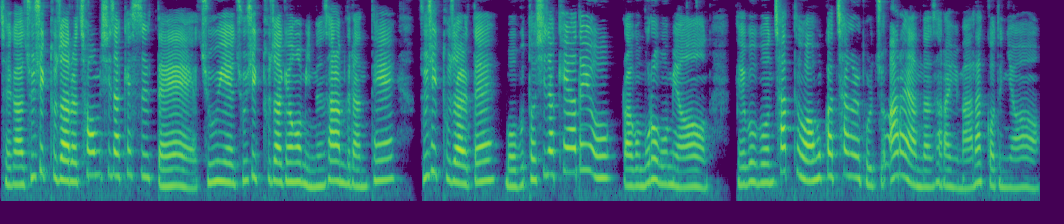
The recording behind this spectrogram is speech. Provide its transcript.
제가 주식 투자를 처음 시작했을 때 주위에 주식 투자 경험이 있는 사람들한테 주식 투자할 때 뭐부터 시작해야 돼요? 라고 물어보면 대부분 차트와 호가창을 볼 줄 알아야 한다는 사람이 많았거든요.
